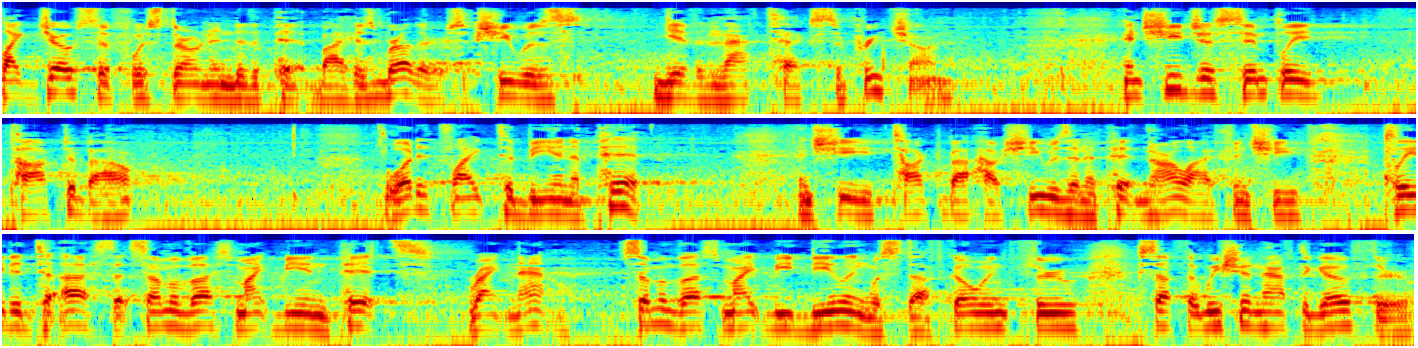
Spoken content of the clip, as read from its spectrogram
like Joseph was thrown into the pit by his brothers. She was given that text to preach on. And she just simply talked about what it's like to be in a pit. And she talked about how she was in a pit in our life, and she pleaded to us that some of us might be in pits right now. Some of us might be dealing with stuff, going through stuff that we shouldn't have to go through.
